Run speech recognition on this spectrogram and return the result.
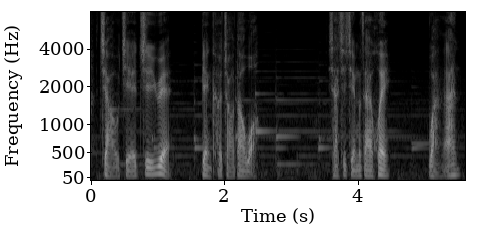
“皎洁之月”，便可找到我。下期节目再会，晚安。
